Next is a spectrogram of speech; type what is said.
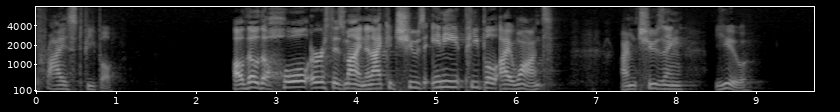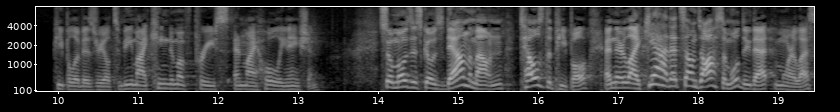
prized people. Although the whole earth is mine, and I could choose any people I want, I'm choosing you, people of Israel, to be my kingdom of priests and my holy nation. So Moses goes down the mountain, tells the people, and they're like, "Yeah, that sounds awesome. We'll do that more or less."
